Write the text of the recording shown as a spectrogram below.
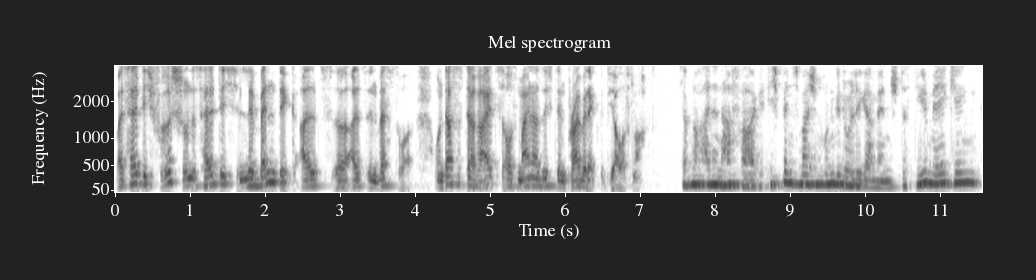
weil es hält dich frisch und es hält dich lebendig als, äh, als Investor. Und das ist der Reiz aus meiner Sicht, den Private Equity ausmacht. Ich habe noch eine Nachfrage. Ich bin zum Beispiel ein ungeduldiger Mensch. Das Dealmaking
